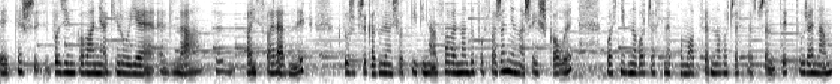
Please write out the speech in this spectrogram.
Y, Też podziękowania kieruję dla y, Państwa radnych, którzy przekazują środki finansowe na doposażenie naszej szkoły właśnie w nowoczesne pomoce, w nowoczesne sprzęty, które nam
